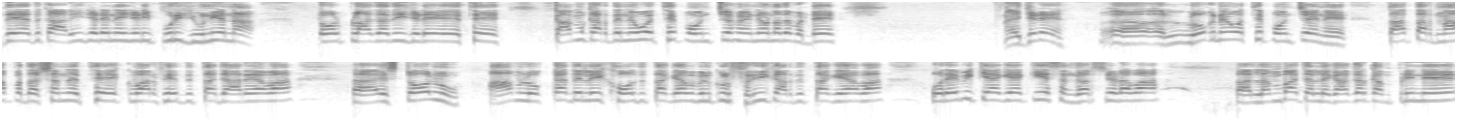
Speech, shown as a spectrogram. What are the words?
ਦੇ ਅਧਿਕਾਰੀ ਜਿਹੜੇ ਨੇ, ਜਿਹੜੀ ਪੂਰੀ ਯੂਨੀਅਨ ਆ ਟੋਲ ਪਲਾਜ਼ਾ ਦੀ ਜਿਹੜੇ ਇੱਥੇ ਕੰਮ ਕਰਦੇ ਨੇ, ਉਹ ਇੱਥੇ ਪਹੁੰਚੇ ਹੋਏ ਨੇ, ਉਹਨਾਂ ਦੇ ਵੱਡੇ ਜਿਹੜੇ ਲੋਕ ਨੇ, ਉਹ ਇੱਥੇ ਪਹੁੰਚੇ ਨੇ। ਤਾਂ ਧਰਨਾ ਪ੍ਰਦਰਸ਼ਨ ਇੱਥੇ ਇੱਕ ਵਾਰ ਫੇਰ ਦਿੱਤਾ ਜਾ ਰਿਹਾ ਵਾ। ਇਸ ਟੋਲ ਨੂੰ ਆਮ ਲੋਕਾਂ ਦੇ ਲਈ ਖੋਲ ਦਿੱਤਾ ਗਿਆ ਵਾ, ਬਿਲਕੁਲ ਫ੍ਰੀ ਕਰ ਦਿੱਤਾ ਗਿਆ ਵਾ। ਔਰ ਇਹ ਵੀ ਕਿਹਾ ਗਿਆ ਕਿ ਇਹ ਸੰਘਰਸ਼ ਜਿਹੜਾ ਵਾ ਲੰਬਾ ਚੱਲੇਗਾ। ਅਗਰ ਕੰਪਨੀ ਨੇ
